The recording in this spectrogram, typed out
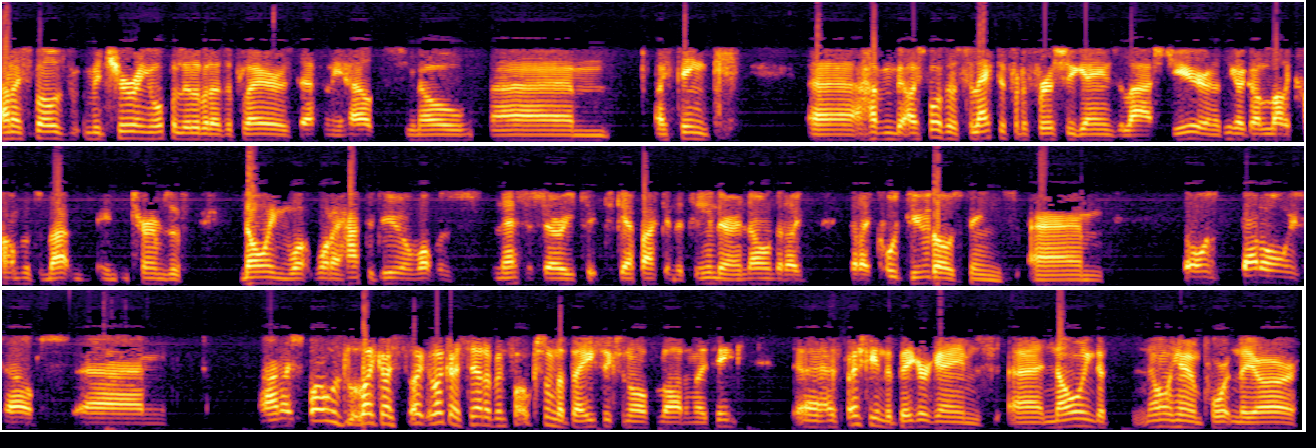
and I suppose maturing up a little bit as a player has definitely helped. You know, um, I think uh, having been, I suppose I was selected for the first few games of last year, and I think I got a lot of confidence in that in, in terms of knowing what, what I had to do and what was necessary to, to get back in the team there, and knowing that I that I could do those things. Um, those, that always helps. Um, and I suppose, like I like, like I said, I've been focused on the basics an awful lot, and I think, uh, especially in the bigger games, uh, knowing that knowing how important they are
